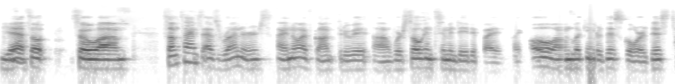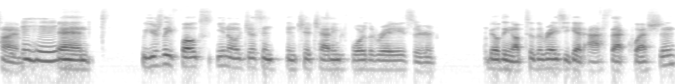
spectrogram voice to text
Yeah. yeah. So so um, sometimes as runners, I know I've gone through it. Uh, we're so intimidated by like, oh, I'm looking for this goal or this time, mm-hmm. and usually folks, you know, just in, in chit chatting before the race or building up to the race, you get asked that question.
